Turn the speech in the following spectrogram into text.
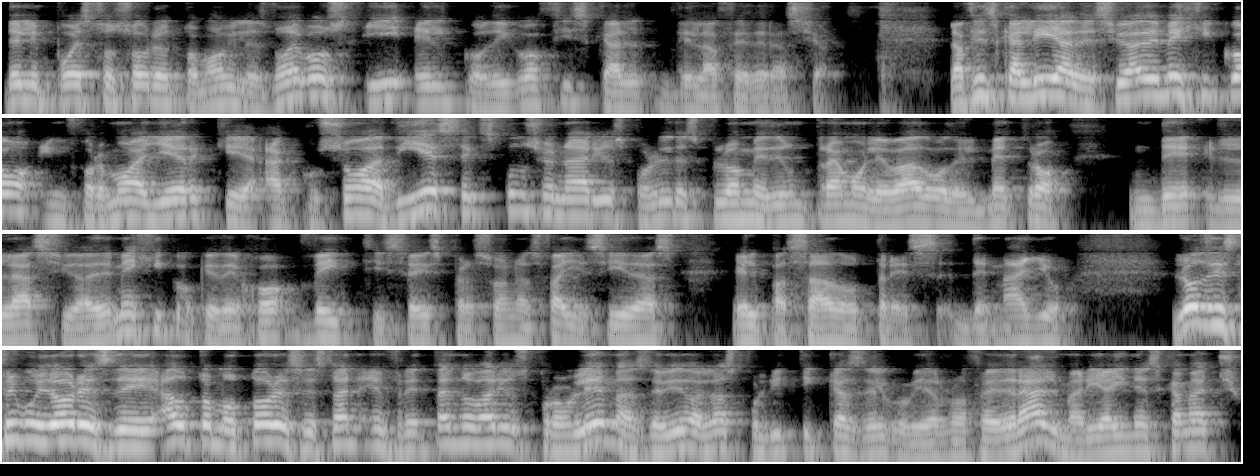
del impuesto sobre automóviles nuevos y el Código Fiscal de la Federación. La Fiscalía de Ciudad de México informó ayer que acusó a 10 exfuncionarios por el desplome de un tramo elevado del metro de la Ciudad de México que dejó 26 personas fallecidas el pasado 3 de mayo. Los distribuidores de automotores están enfrentando varios problemas debido a las políticas del gobierno federal. María Inés Camacho.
